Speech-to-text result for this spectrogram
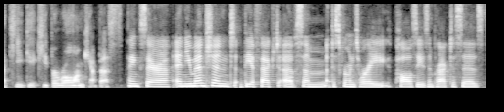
a key gatekeeper role on campus. Thanks, Sarah. And you mentioned the effect of some discriminatory policies and practices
